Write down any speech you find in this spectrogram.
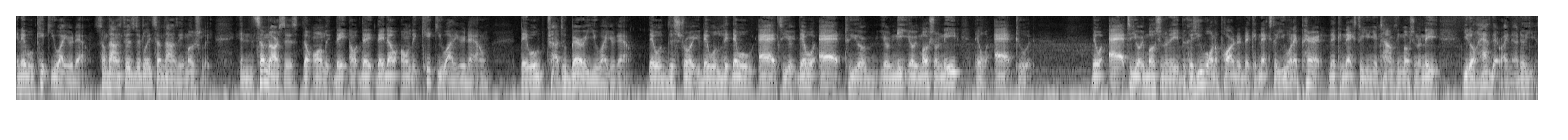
and they will kick you while you're down sometimes physically sometimes emotionally and some narcissists don't only they they, they don't only kick you while you're down they will try to bury you while you're down they will destroy you they will they will add to your they will add to your your need your emotional need they will add to it they will add to your emotional need because you want a partner that connects to you. You want a parent that connects to you in your times emotional need. You don't have that right now, do you?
